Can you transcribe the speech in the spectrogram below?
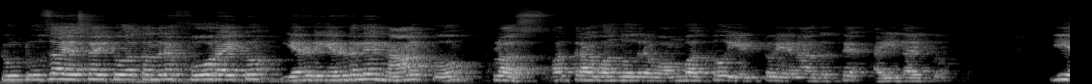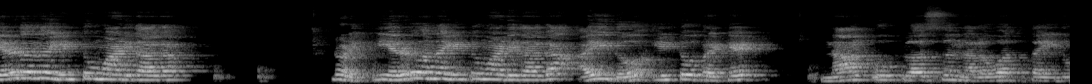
ಟು ಟೂ ಎಷ್ಟಾಯ್ತು ಅಂತಂದ್ರೆ ಫೋರ್ ಆಯ್ತು. ಎರಡು ಎರಡಲೆ ನಾಲ್ಕು ಪ್ಲಸ್ ಹತ್ರ ಒಂದು ಹೋದ್ರೆ ಒಂಬತ್ತು, ಎಂಟು ಏನಾಗುತ್ತೆ? ಐದಾಯ್ತು. ಈ ಎರಡನ್ನ ಇಂಟು ಮಾಡಿದಾಗ, ನೋಡಿ, ಈ ಎರಡು ಅನ್ನ ಇಂಟು ಮಾಡಿದಾಗ ಐದು ಇಂಟು ಬ್ರೆಕೆಟ್ ನಾಲ್ಕು ಪ್ಲಸ್ ನಲವತ್ತೈದು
